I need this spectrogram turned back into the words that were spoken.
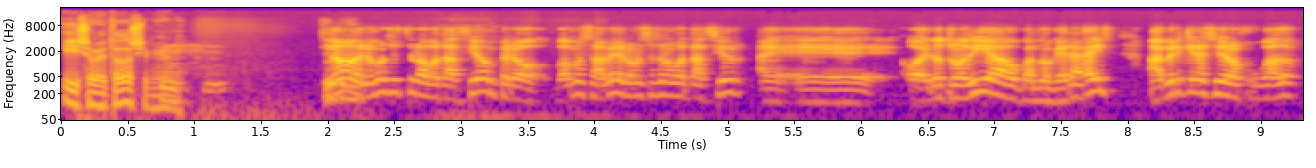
y sobre todo Simeone. No, no hemos hecho la votación, pero vamos a ver, vamos a hacer una votación eh, eh, o el otro día o cuando queráis, a ver quién ha sido el jugador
